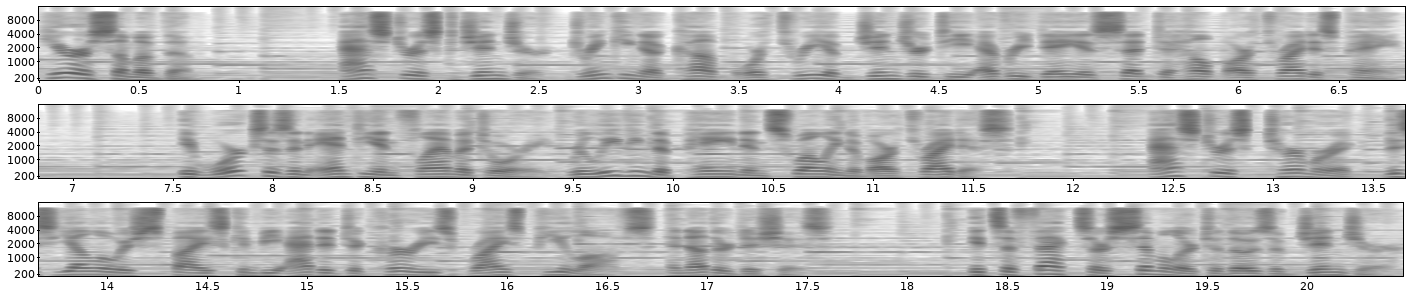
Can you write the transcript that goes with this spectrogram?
Here are some of them. Asterisk ginger, drinking a cup or three of ginger tea every day is said to help arthritis pain. It works as an anti-inflammatory, relieving the pain and swelling of arthritis. Asterisk turmeric, this yellowish spice can be added to curries, rice pilafs, and other dishes. Its effects are similar to those of ginger.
